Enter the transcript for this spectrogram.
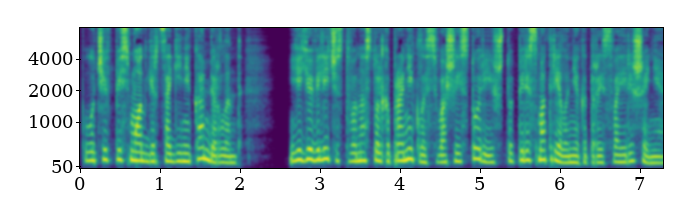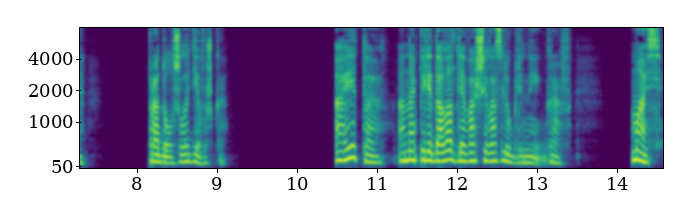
Получив письмо от герцогини Камберленд, ее Величество настолько прониклось в вашей истории, что пересмотрела некоторые свои решения, — продолжила девушка. А это она передала для вашей возлюбленной, граф. Мась.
